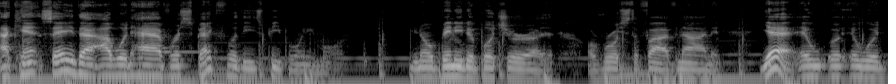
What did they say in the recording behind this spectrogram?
I can't say that I would have respect for these people anymore. You know, Benny the Butcher uh, or Royce the Five Nine, and yeah, it it would.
